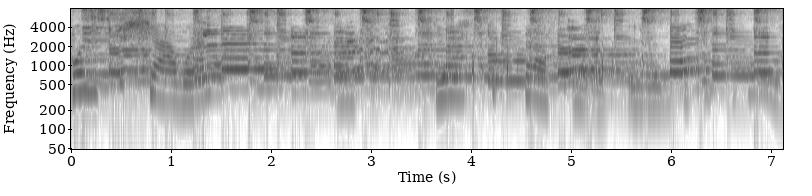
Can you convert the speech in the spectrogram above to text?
One the shower. There's the bathtub. And this is the toilet.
